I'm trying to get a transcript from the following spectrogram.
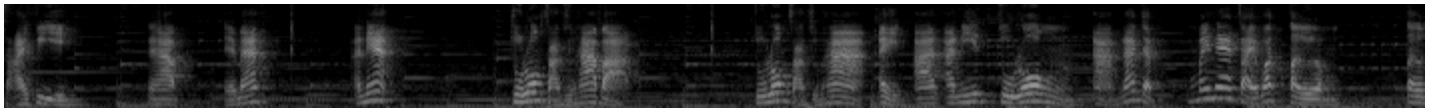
สายฟรีนะครับเห็นไหมอันเนี้ยจูโล่ง35 บาท จูโล่ง35ไอยอันอันนี้จูโล่งอ่าน่าจะไม่แน่ใจว่าเติม เติม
